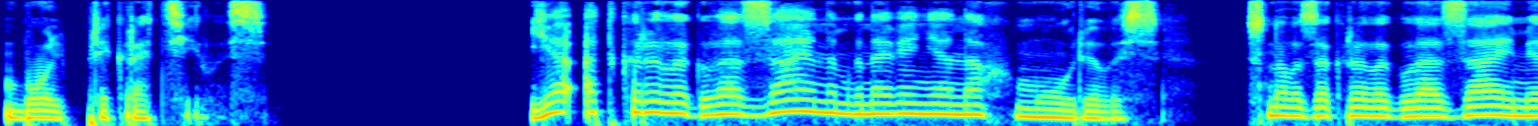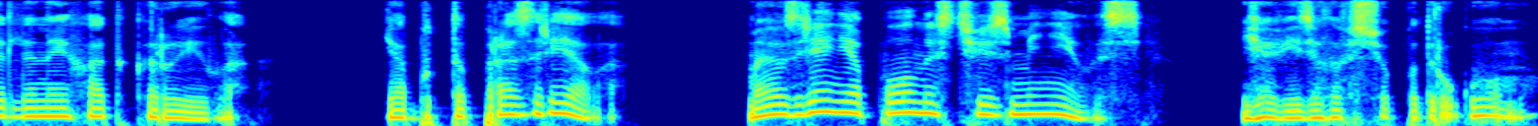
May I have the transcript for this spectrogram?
боль прекратилась. Я открыла глаза и на мгновение нахмурилась, снова закрыла глаза и медленно их открыла — я будто прозрела. Мое зрение полностью изменилось. Я видела все по-другому.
